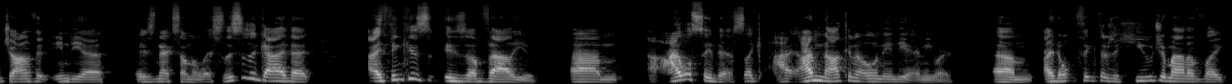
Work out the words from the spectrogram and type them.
Jonathan India is next on the list. This is a guy that I think is is of value. Um, I- will say this: like I, I'm not going to own India anywhere. Um, I don't think there's a huge amount of like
